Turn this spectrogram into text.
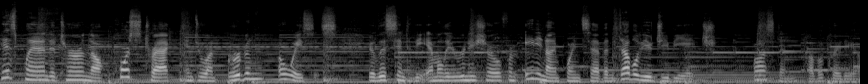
his plan to turn the horse track into an urban oasis. You're listening to The Emily Rooney Show from 89.7 WGBH, Boston Public Radio.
